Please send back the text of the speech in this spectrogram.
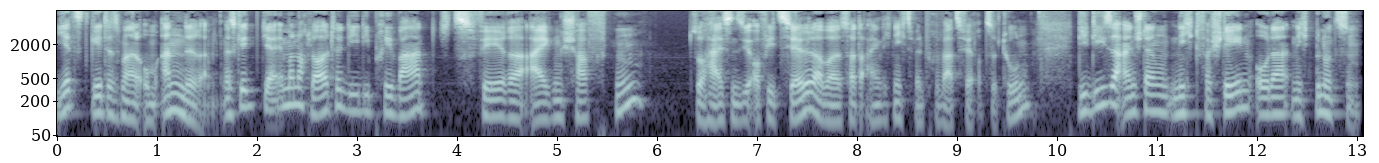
jetzt geht es mal um andere. Es gibt ja immer noch Leute, die die Privatsphäre-Eigenschaften so heißen sie offiziell, aber es hat eigentlich nichts mit Privatsphäre zu tun, die diese Einstellungen nicht verstehen oder nicht benutzen.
